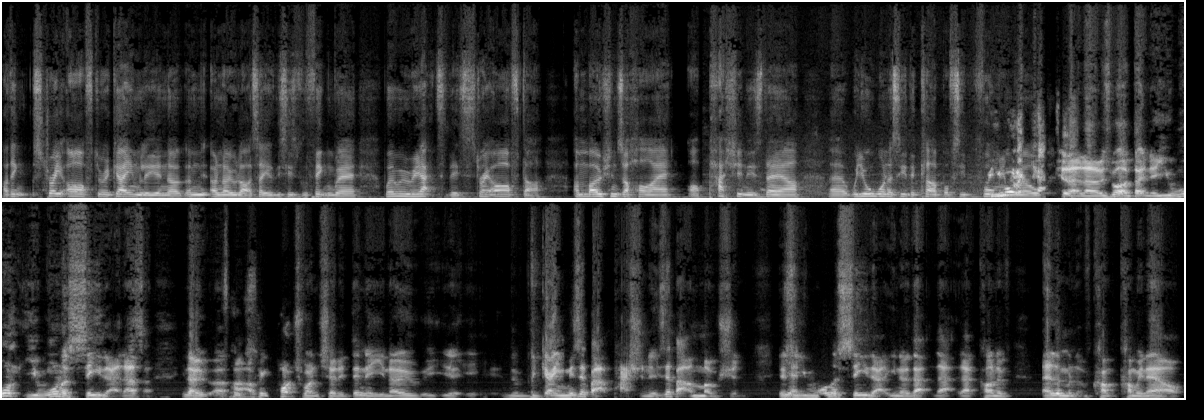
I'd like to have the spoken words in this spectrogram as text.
I think straight after a game, Lee, and I, and I know, like I say, this is the thing where when we react to this straight after, emotions are high, our passion is there. Uh, we all want to see the club obviously performing well. You want to capture that though as well, don't you? You want you want to see that. That's you know, uh, I think Poch once said it, didn't he? You know, the, the game is about passion. It's about emotion. Is yeah. you want to see that, you know, that that that kind of element of com- coming out.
